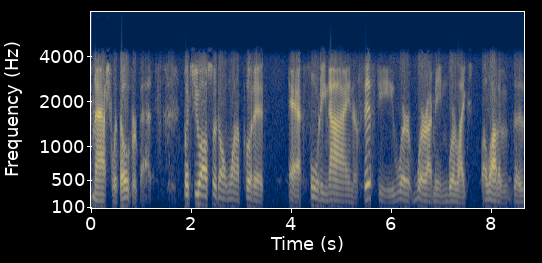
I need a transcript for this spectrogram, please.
smashed with over bets. But you also don't want to put it at 49 or 50, where where I mean, where like a lot of the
